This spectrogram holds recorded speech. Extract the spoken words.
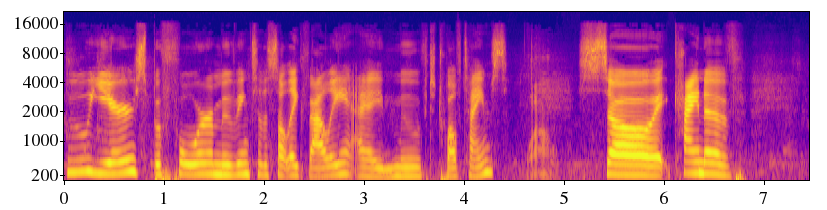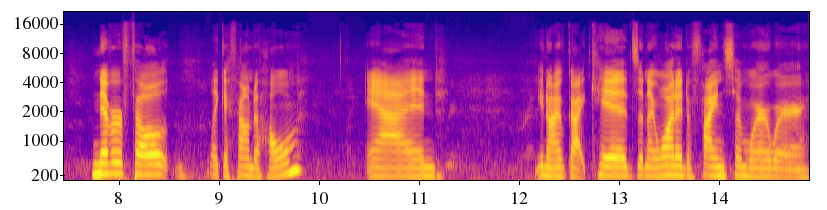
two years before moving to the Salt Lake Valley, I moved twelve times. Wow. So it kind of never felt like I found a home. And, you know, I've got kids and I wanted to find somewhere where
